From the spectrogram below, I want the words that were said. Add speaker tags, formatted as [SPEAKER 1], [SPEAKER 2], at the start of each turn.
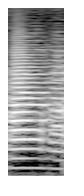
[SPEAKER 1] Bye.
